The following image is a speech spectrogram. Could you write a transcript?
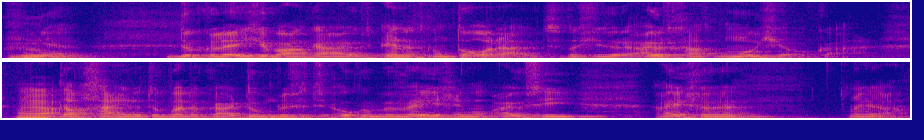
Ja. De collegebank uit en het kantoor uit. Als je eruit gaat, ontmoet je elkaar. Ja. Dan ga je het ook met elkaar doen. Dus het is ook een beweging om uit die eigen nou ja,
